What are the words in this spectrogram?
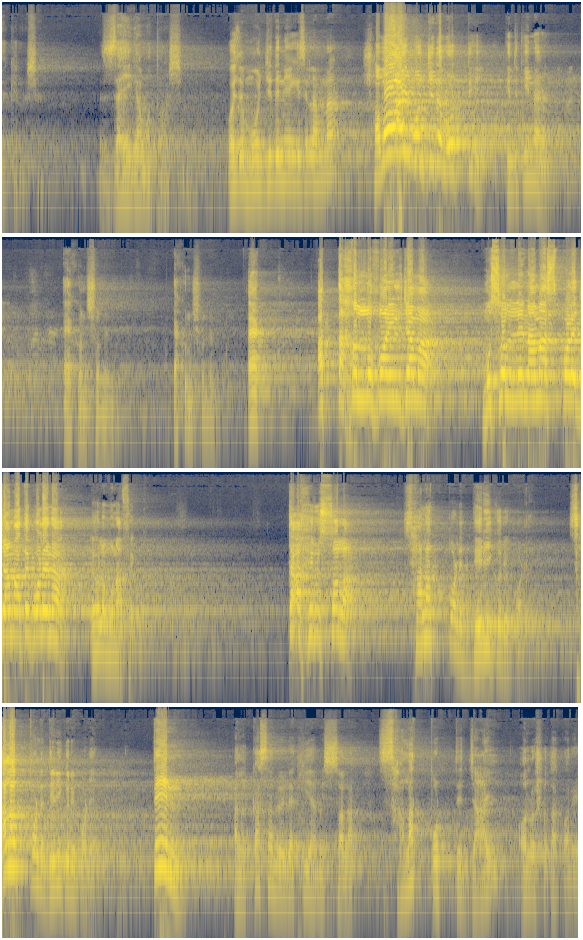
দেখেন আসেন, জায়গা মতো আসেন। ওই যে মসজিদে নিয়ে গেছিলাম না, সবাই মসজিদে ভর্তি, কিন্তু কি না এখন শোনেন এখন শোনেন। এক আত্মাখাল্লুফানিল জামা, মুসল্লি নামাজ পড়ে জামাতে পড়ে না, এ হলো মুনাফেক। তাখিরুসলা সালাত। পড়ে দেরি করে পড়ে। সালাত পড়ে দেরি করে পড়ে। তিন, আল কাসালুল্লা কি আমি সালাত। সালাত পড়তে যাই, অলসতা করে।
